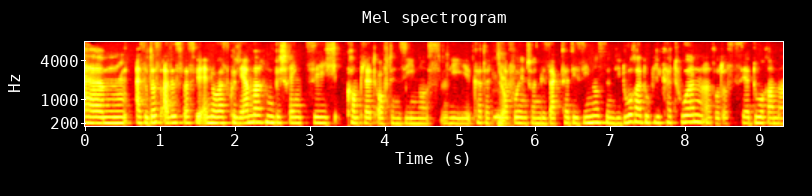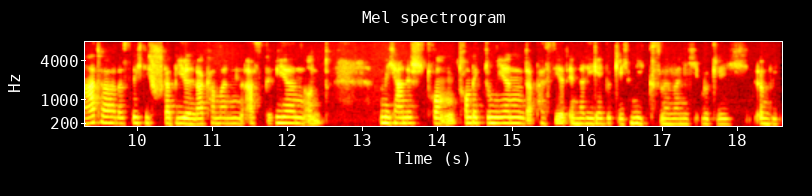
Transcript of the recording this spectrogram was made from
Ähm, also das alles, was wir endovaskulär machen, beschränkt sich komplett auf den Sinus. Wie Katharina ja. vorhin schon gesagt hat, die Sinus sind die Dura-Duplikaturen, also das ist ja Duramata, das ist richtig stabil. Da kann man aspirieren und mechanisch Trom Thrombektomieren, da passiert in der Regel wirklich nichts, wenn man nicht wirklich irgendwie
